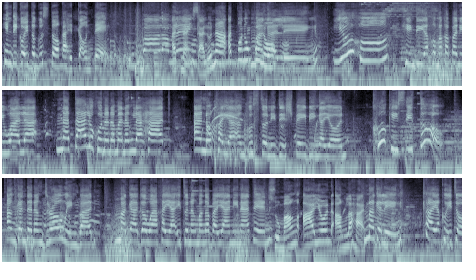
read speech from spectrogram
Hindi ko ito gusto kahit kaunti. At naisalo na at punong-puno. Magaling! Yuhu! Hindi ako makapaniwala. Natalo ko na naman ang lahat. Ano kaya ang gusto ni Dish Baby ngayon? Cookies ito! Ang ganda ng drawing, bud. Magagawa kaya ito ng mga bayani natin? Sumang-ayon ang lahat. Magaling! Kaya ko ito.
